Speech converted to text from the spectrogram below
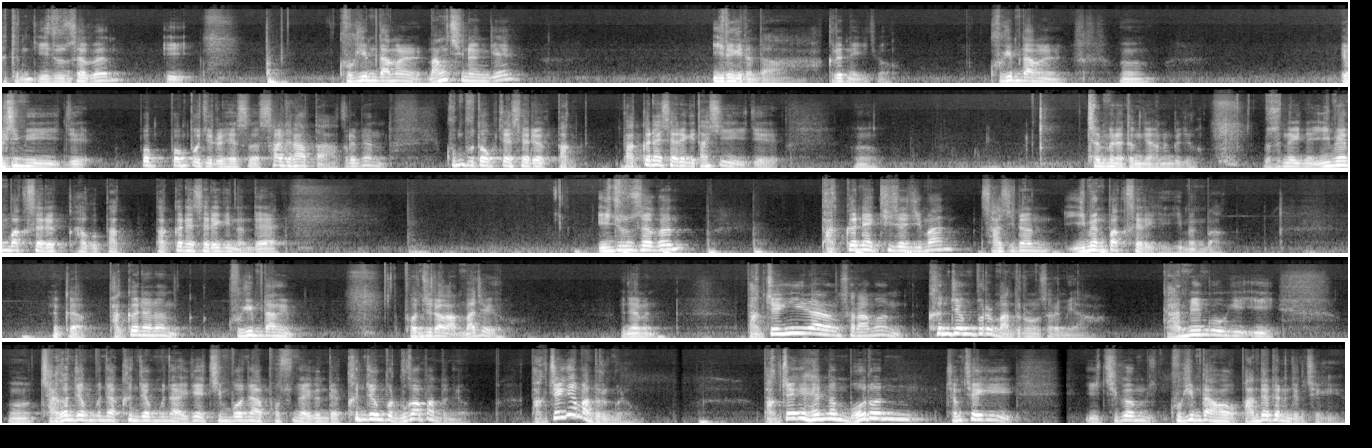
하여튼 이준석은 이 국임당을 망치는 게 이득이 된다. 그런 얘기죠. 국임당을 어, 열심히 이제 뽐뿌질을 해서 살려놨다. 그러면 군부 독재 세력, 박, 박근혜 세력이 다시 이제, 어, 전면에 등장하는 거죠. 무슨 얘기냐. 이명박 세력하고 박, 박근혜 세력이 있는데, 이준석은 박근혜 기저지만 사실은 이명박 세력이에요. 이명박. 그러니까 박근혜는 국임당이 본질하고 안 맞아요. 왜냐하면 박정희라는 사람은 큰 정부를 만들어 놓은 사람이야. 대한민국이 이 어, 작은 정부냐, 큰 정부냐, 이게 진보냐, 보수냐, 이건데 큰 정부 누가 만드냐? 박정희가 만드는 거라고. 박정희 했는 모든 정책이 이 지금 국힘당하고 반대되는 정책이에요.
